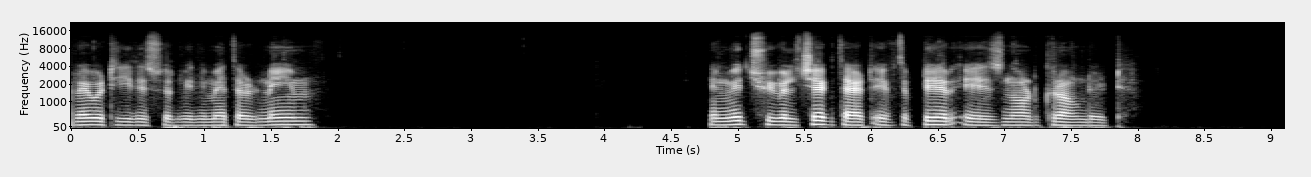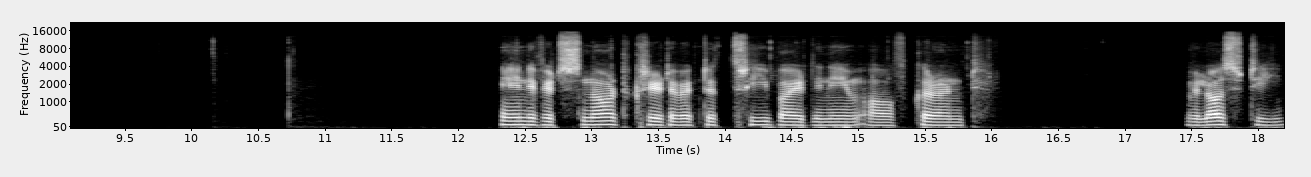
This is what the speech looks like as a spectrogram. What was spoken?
gravity. This will be the method name in which we will check that if the player is not grounded. And if it's not create a vector 3 by the name of current velocity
